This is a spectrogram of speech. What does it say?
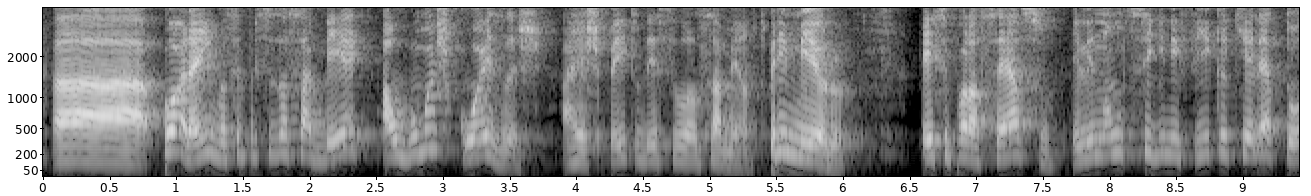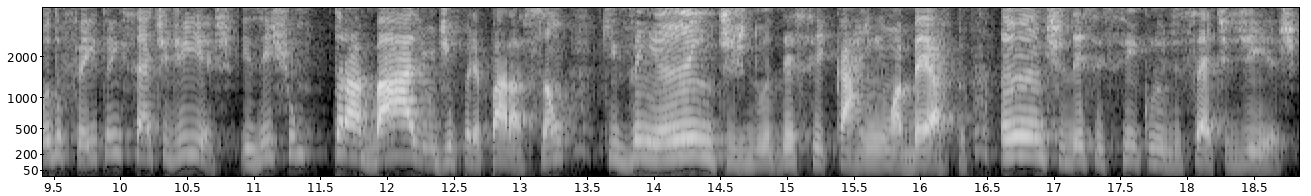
Uh, porém, você precisa saber algumas coisas a respeito desse lançamento. Primeiro, esse processo ele não significa que ele é todo feito em sete dias. Existe um trabalho de preparação que vem antes do, desse carrinho aberto, antes desse ciclo de sete dias.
